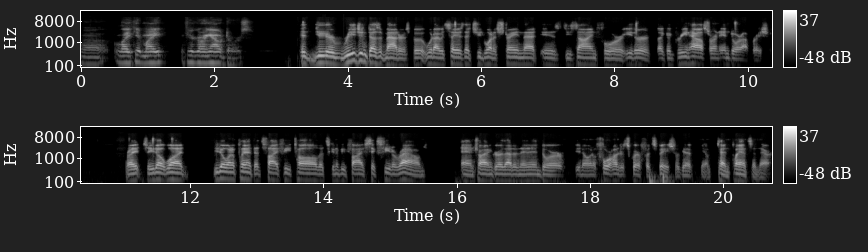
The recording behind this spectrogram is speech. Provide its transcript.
uh, like it might if you're growing outdoors? It, your region doesn't matter, but what I would say is that you'd want a strain that is designed for either like a greenhouse or an indoor operation, right? So you don't want you don't want a plant that's five feet tall that's going to be five six feet around, and try and grow that in an indoor, you know, in a 400 square foot space. You'll get you know 10 plants in there.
